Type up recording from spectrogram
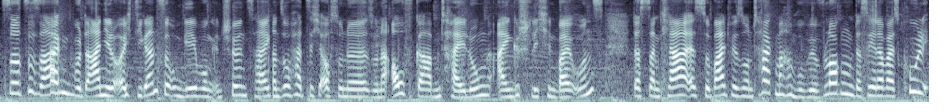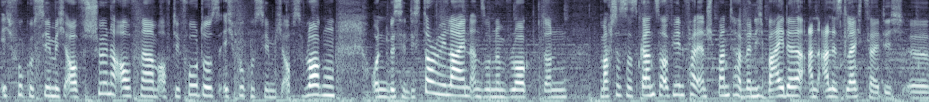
sozusagen, wo Daniel euch die ganze Umgebung in schön zeigt. Und so hat sich auch so eine, so eine Aufgabenteilung eingeschlichen bei uns, dass dann klar ist, sobald wir so einen Tag machen, wo wir vloggen, dass jeder weiß, cool, ich fokussiere mich auf schöne Aufnahmen, auf die Fotos, ich fokussiere mich aufs Vloggen und ein bisschen die Storyline an so einem Vlog, dann macht es das Ganze auf jeden Fall entspannter, wenn nicht beide an alles gleichzeitig äh,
